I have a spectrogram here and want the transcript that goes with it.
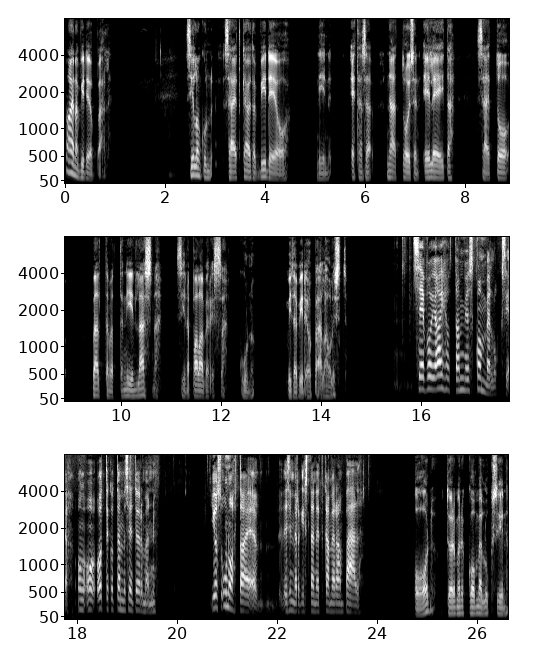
Aina video päälle. Silloin kun sä et käytä videoa, niin ethän sä näe toisen eleitä, sä et ole välttämättä niin läsnä siinä palaverissa kuin mitä video päällä olisit. Se voi aiheuttaa myös kommelluksia. Oletteko tämmöiseen törmännyt? Jos unohtaa eh, esimerkiksi tänne kameran päällä. On törmännyt kommelluksiin.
